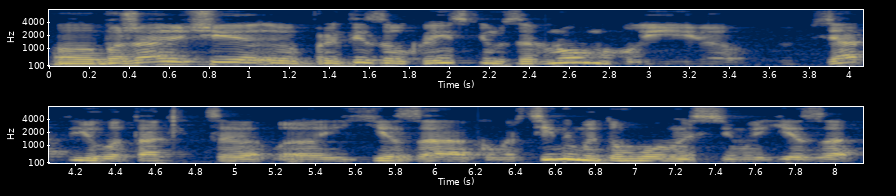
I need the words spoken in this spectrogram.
Бажаючи е, прийти за українським зерном і е, взяти його, так це е, є за комерційними домовленостями, є за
